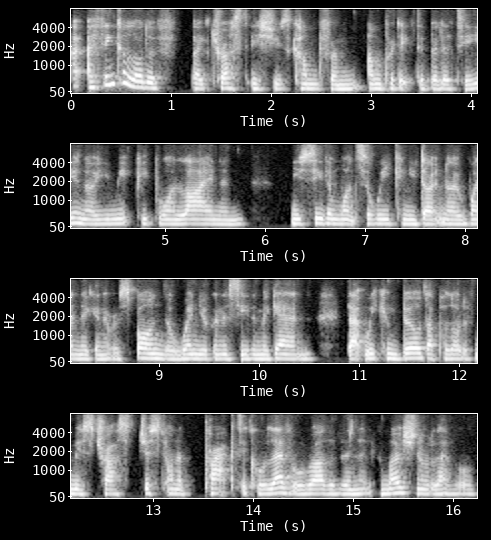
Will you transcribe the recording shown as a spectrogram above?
I think a lot of like trust issues come from unpredictability. You know, you meet people online and you see them once a week and you don't know when they're going to respond or when you're going to see them again, that we can build up a lot of mistrust just on a practical level rather than an emotional level.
